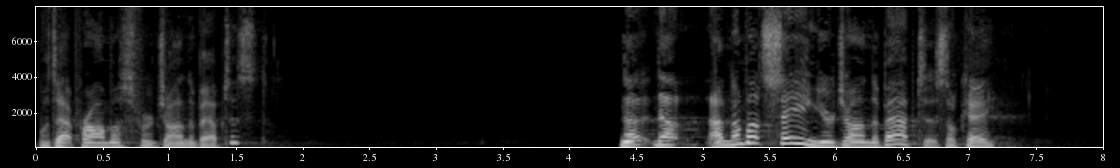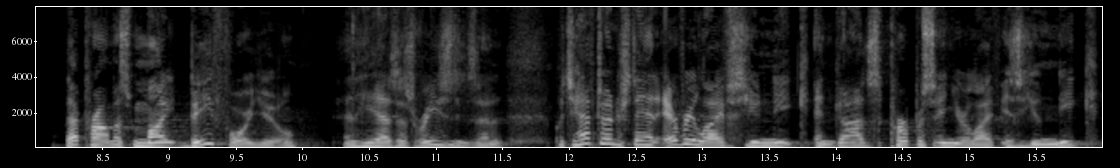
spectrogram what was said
Was that promise for John the Baptist? Now, now, I'm not saying you're John the Baptist, okay? That promise might be for you, and he has his reasons in it. But you have to understand every life's unique, and God's purpose in your life is unique,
